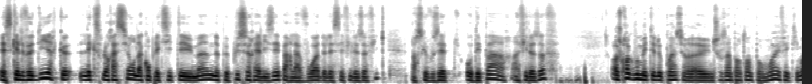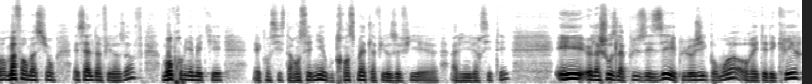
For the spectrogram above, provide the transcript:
est-ce qu'elle veut dire que l'exploration de la complexité humaine ne peut plus se réaliser par la voie de l'essai philosophique? Parce que vous êtes au départ un philosophe? Oh, je crois que vous mettez le point sur une chose importante pour moi, effectivement. Ma formation est celle d'un philosophe. Mon premier métier consiste à enseigner ou transmettre la philosophie euh, à l'université. Et euh, la chose la plus aisée et plus logique pour moi aurait été d'écrire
